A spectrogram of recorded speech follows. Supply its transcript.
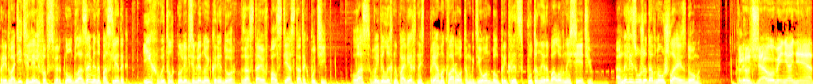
Предводитель эльфов сверкнул глазами напоследок, и их вытолкнули в земляной коридор, заставив ползти остаток пути. Лас вывел их на поверхность прямо к воротам, где он был прикрыт спутанной рыболовной сетью. Анелиза уже давно ушла из дома. «Ключа у меня нет»,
